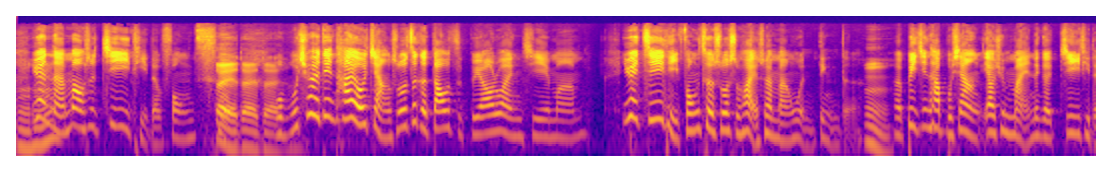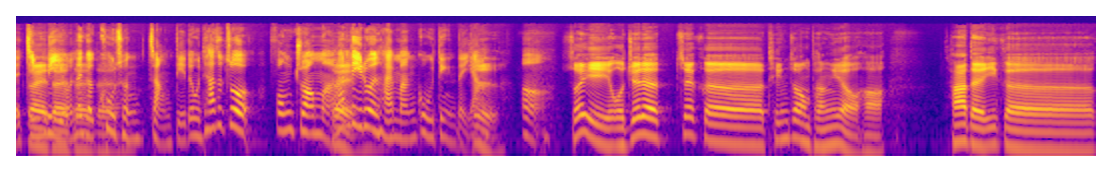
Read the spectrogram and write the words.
嗯、因为南茂是记忆体的封测，对对对，我不确定他有讲说这个刀子不要乱接吗？因为记忆体封测，说实话也算蛮稳定的。嗯，呃，毕竟它不像要去买那个记忆体的精力，有那个库存涨跌的问题。它是做封装嘛，它利润还蛮固定的呀。是，嗯。所以我觉得这个听众朋友哈，他的一个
